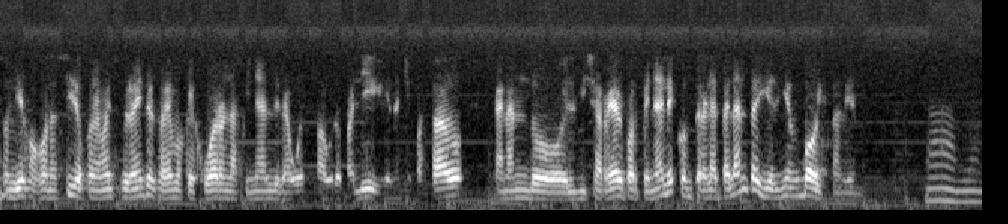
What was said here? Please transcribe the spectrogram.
son viejos conocidos con el Manchester United, sabemos que jugaron la final de la UEFA Europa League el año pasado, ganando el Villarreal por penales contra el Atalanta y el Young Boys también. Ah, bien.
